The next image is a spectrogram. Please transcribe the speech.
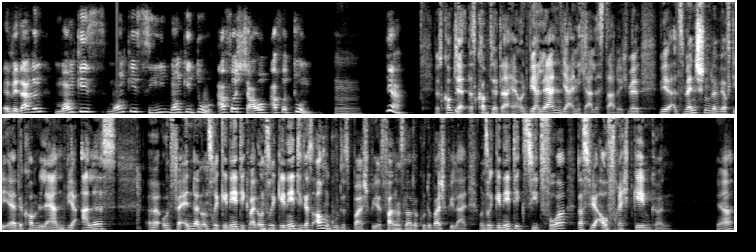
Wir sagen, Monkeys, Monkey see, Monkey do. Affe schau, Affe tun. Mhm. Ja. Das kommt ja, das kommt ja daher. Und wir lernen ja eigentlich alles dadurch. Wir, wir als Menschen, wenn wir auf die Erde kommen, lernen wir alles äh, und verändern unsere Genetik, weil unsere Genetik, das ist auch ein gutes Beispiel. Es fallen uns lauter gute Beispiele ein. Unsere Genetik sieht vor, dass wir aufrecht gehen können. Ja,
